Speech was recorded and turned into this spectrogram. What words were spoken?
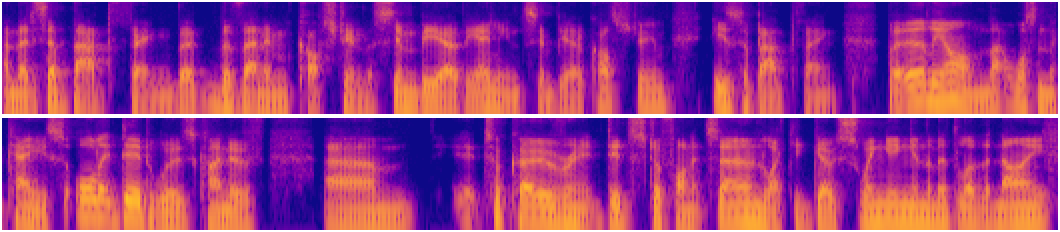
and that it's a bad thing. That the Venom costume, the symbiote, the alien symbiote costume, is a bad thing. But early on, that wasn't the case. All it did was kind of um, it took over and it did stuff on its own. Like he'd go swinging in the middle of the night,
